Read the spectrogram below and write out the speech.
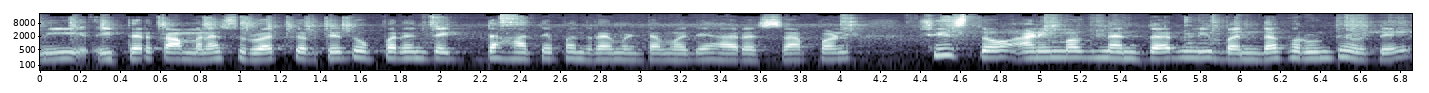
मी इतर कामांना सुरुवात करते. तोपर्यंत एक दहा ते पंधरा मिनटामध्ये हा रस्सा पण शिजतो आणि मग नंतर मी बंद करून ठेवते.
